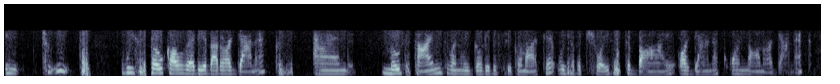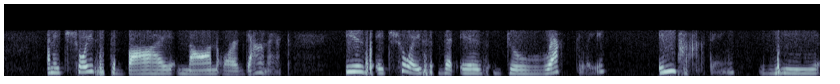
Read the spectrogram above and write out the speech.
in, to eat. We spoke already about organics, and most times when we go to the supermarket, we have a choice to buy organic or non organic. And a choice to buy non organic is a choice that is directly impacting the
